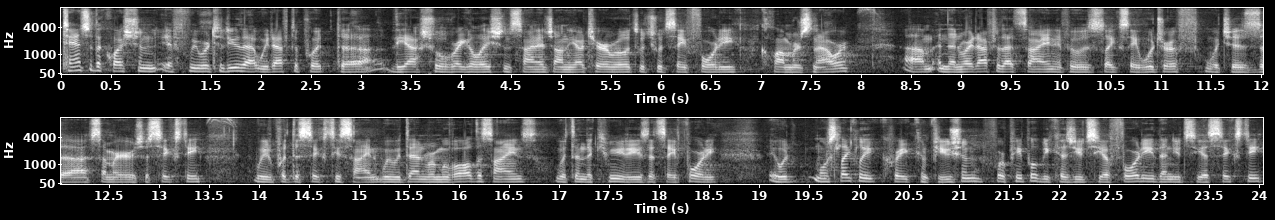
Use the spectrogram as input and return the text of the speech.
to answer the question, if we were to do that, we'd have to put uh, the actual regulation signage on the arterial roads, which would say 40 kilometers an hour. Um, And then right after that sign, if it was like, say, Woodruff, which is, uh, some areas are 60, we would put the 60 sign. We would then remove all the signs within the communities that say 40. It would most likely create confusion for people because you'd see a 40, then you'd see a 60,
